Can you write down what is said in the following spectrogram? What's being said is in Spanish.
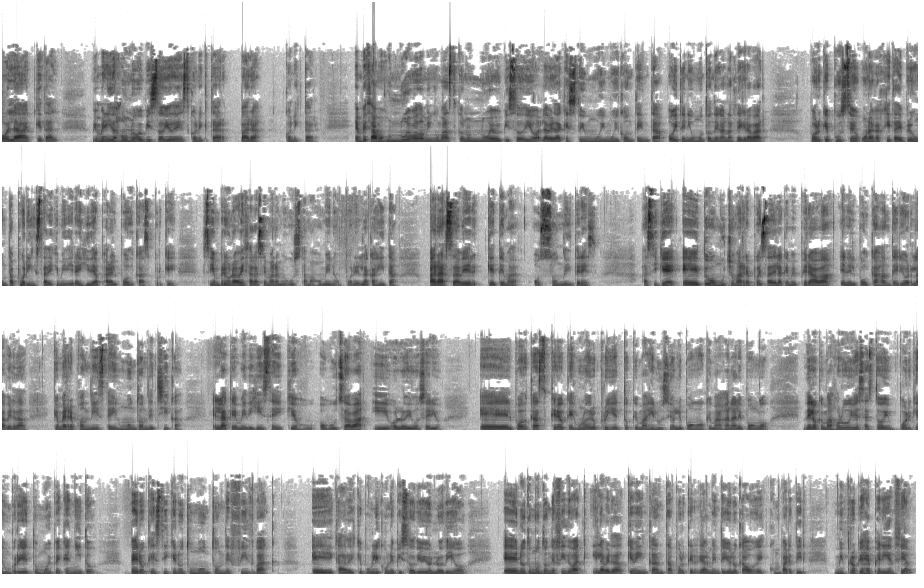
Hola, ¿qué tal? Bienvenidos a un nuevo episodio de Desconectar para Conectar. Empezamos un nuevo domingo más con un nuevo episodio. La verdad que estoy muy muy contenta. Hoy tenía un montón de ganas de grabar porque puse una cajita de preguntas por Insta de que me dierais ideas para el podcast porque siempre una vez a la semana me gusta más o menos poner la cajita para saber qué temas os son de interés. Así que eh, tuvo mucho más respuesta de la que me esperaba. En el podcast anterior, la verdad que me respondisteis un montón de chicas en la que me dijisteis que os gustaba y os lo digo en serio. El podcast creo que es uno de los proyectos que más ilusión le pongo, que más ganas le pongo, de lo que más orgullosa estoy porque es un proyecto muy pequeñito, pero que sí que noto un montón de feedback eh, cada vez que publico un episodio y os lo digo. Eh, noto un montón de feedback y la verdad que me encanta porque realmente yo lo que hago es compartir mis propias experiencias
